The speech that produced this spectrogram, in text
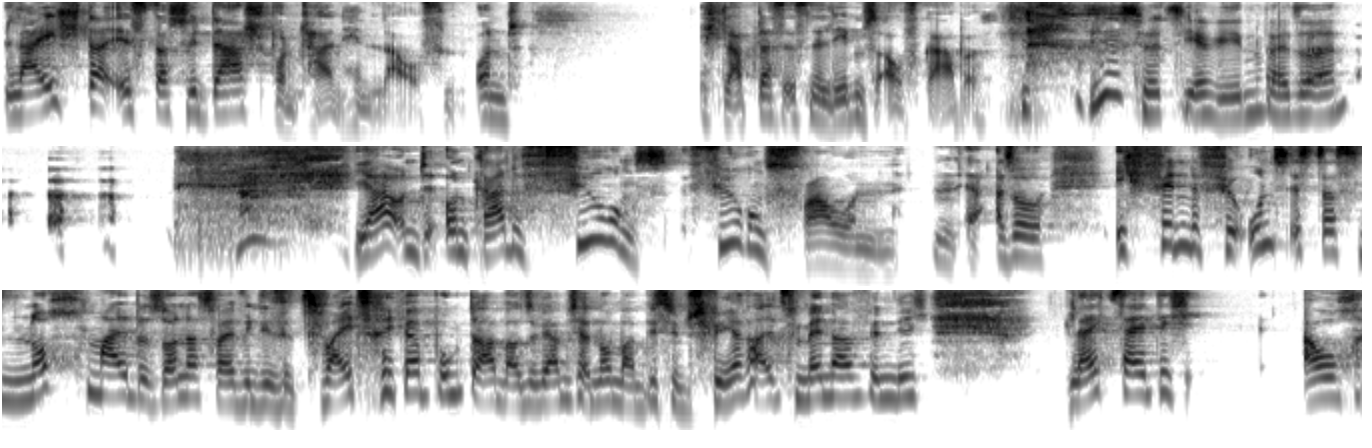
leichter ist, dass wir da spontan hinlaufen. Und ich glaube, das ist eine Lebensaufgabe. Das hört sich auf jeden Fall so an. Ja, und, und gerade Führungs, Führungsfrauen, also ich finde, für uns ist das noch mal besonders, weil wir diese zwei Triggerpunkte haben. Also wir haben es ja noch mal ein bisschen schwerer als Männer, finde ich. Gleichzeitig auch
